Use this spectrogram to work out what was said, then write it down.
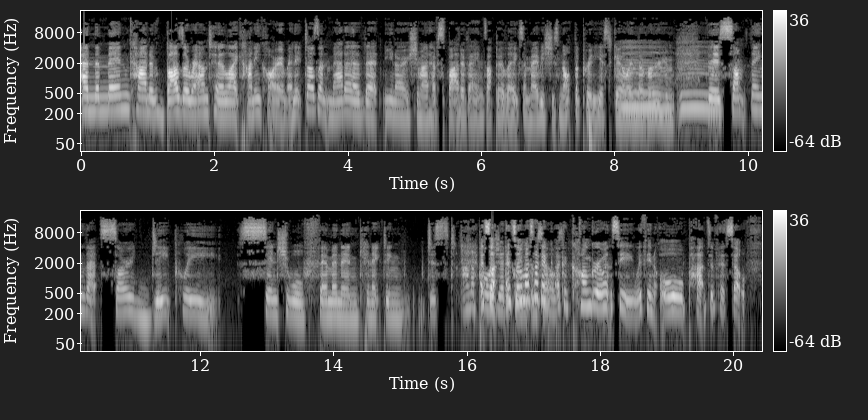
And the men kind of buzz around her like honeycomb and it doesn't matter that, you know, she might have spider veins up her legs and maybe she's not the prettiest girl in the room. There's something that's so deeply sensual, feminine, connecting just It's, unapologetically like, it's almost like a, like a congruency within all parts of herself.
